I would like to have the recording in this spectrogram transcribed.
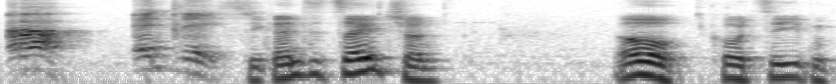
Ah, endlich! Die ganze Zeit schon. Oh, Code 7.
